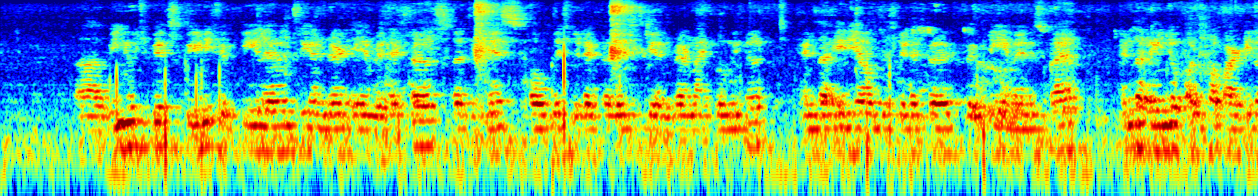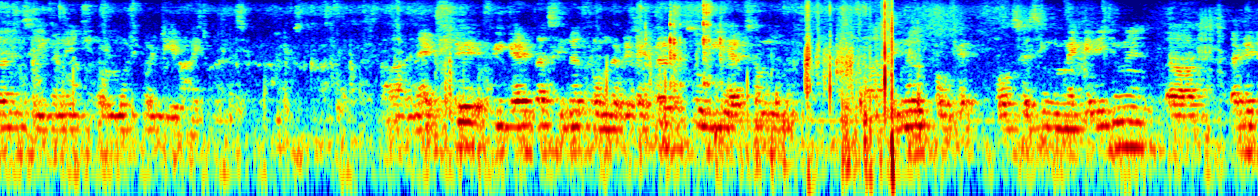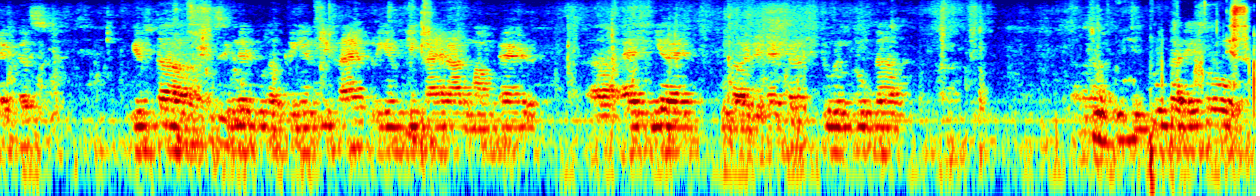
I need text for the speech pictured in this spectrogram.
Uh, we use PIPS PD 5011 300 AM detectors. The thickness of this detector is 300 micrometer and the area of this detector is 50 mm square and the range of alpha particle in silicon is almost 28 microns. Uh, next, we get the signal from the detector, detectors gives the signal to the preamplifier. Preamplifier are mounted uh, as near as to the detectors to improve the uh, improve the ratio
